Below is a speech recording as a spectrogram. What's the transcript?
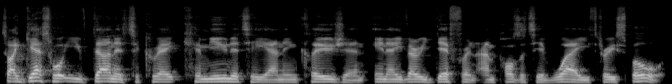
so I guess what you've done is to create community and inclusion in a very different and positive way through sport.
